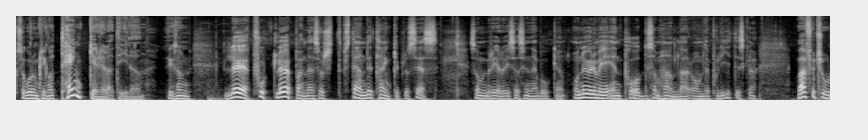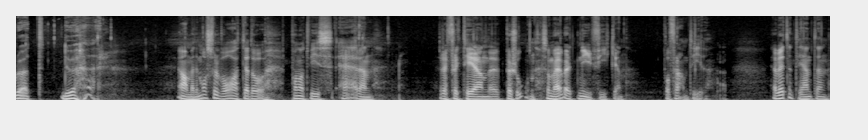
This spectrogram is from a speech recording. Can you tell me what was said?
så går du omkring och tänker hela tiden. Liksom löp, fortlöpande, en sorts ständig tankeprocess som redovisas i den här boken. Och nu är du med i en podd som handlar om det politiska. Varför tror du att du är här? Ja, men det måste väl vara att jag då på något vis är en reflekterande person som är väldigt nyfiken på framtiden. Jag vet inte egentligen.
